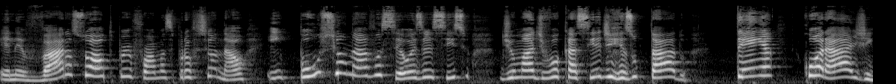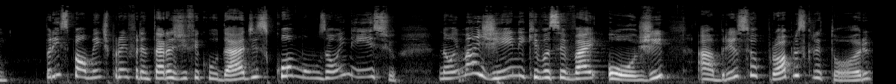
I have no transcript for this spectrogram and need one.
elevar a sua auto performance profissional, impulsionar você ao exercício de uma advocacia de resultado. Tenha coragem, principalmente para enfrentar as dificuldades comuns ao início. Não imagine que você vai hoje abrir o seu próprio escritório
